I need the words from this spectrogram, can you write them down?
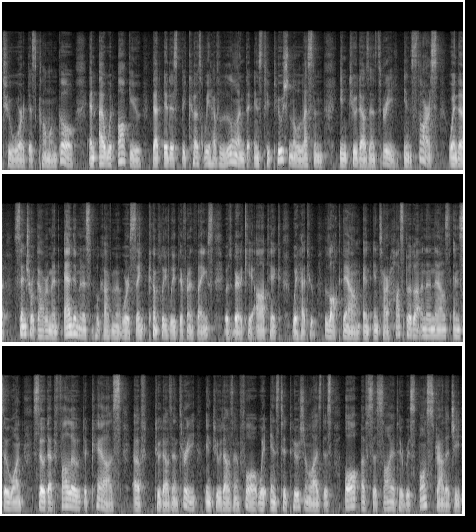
toward this common goal. And I would argue that it is because we have learned the institutional lesson in 2003 in SARS when the central government and the municipal government were saying completely different things. It was very chaotic. We had to lock down an entire hospital unannounced and so on. So that followed the chaos of 2003. In 2004, we institutionalized this all of society response strategy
